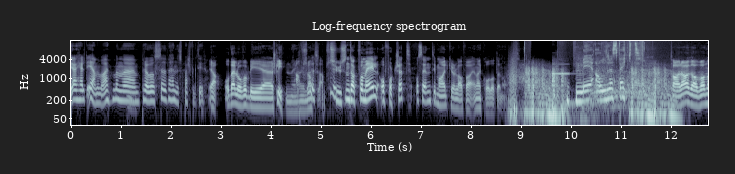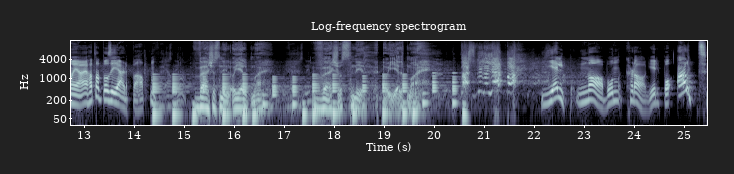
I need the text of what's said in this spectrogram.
er helt enig med deg, men eh, prøv å se det fra hennes perspektiv. Ja, og det er lov å bli eh, sliten en gang Absolutt, iblant. absolutt. Tusen takk for mail, og fortsett å sende til mar.krøllalfa.nrk.no. Med all respekt. Tara, Galvan og jeg har tatt på oss hjelpehatten. Vær så snill og hjelp meg. Vær så snill og hjelp meg. Vær snill og Hjelp! meg! Hjelp! Naboen klager på alt!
